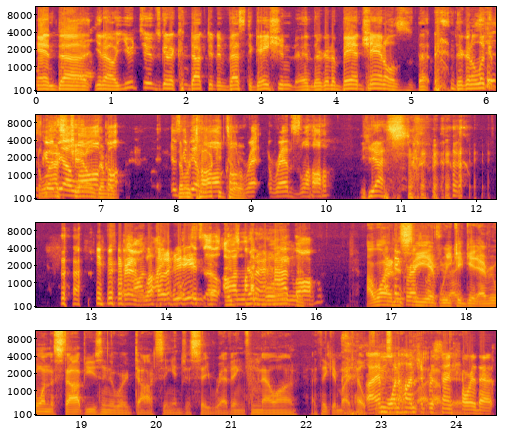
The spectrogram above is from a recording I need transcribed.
And uh, you know, YouTube's going to conduct an investigation, and they're going to ban channels. That they're going to look at the last channels law that were called. It's that gonna we're be a law talking to called them. Re- Rev's Law. yes. Online, it's an online gonna bullying happen. law. I wanted I to see if we right. could get everyone to stop using the word doxing and just say revving from now on. I think it might help. I'm things out a lot out 100% there. for that.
